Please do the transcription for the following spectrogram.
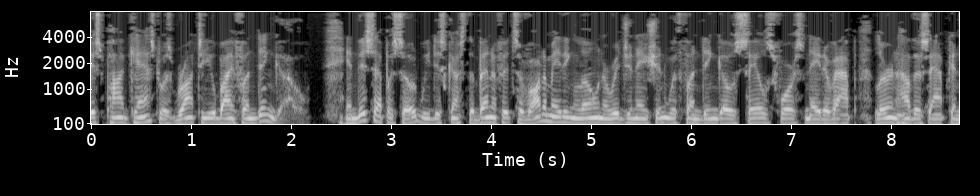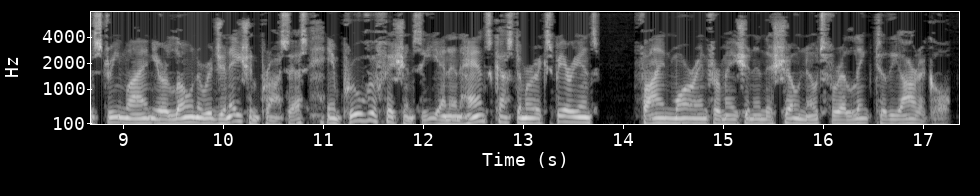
This podcast was brought to you by Fundingo. In this episode, we discuss the benefits of automating loan origination with Fundingo's Salesforce native app. Learn how this app can streamline your loan origination process, improve efficiency, and enhance customer experience. Find more information in the show notes for a link to the article.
